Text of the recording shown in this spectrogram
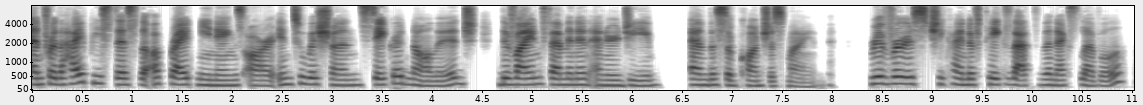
And for the High Priestess, the upright meanings are intuition, sacred knowledge, divine feminine energy, and the subconscious mind. Reversed, she kind of takes that to the next level,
